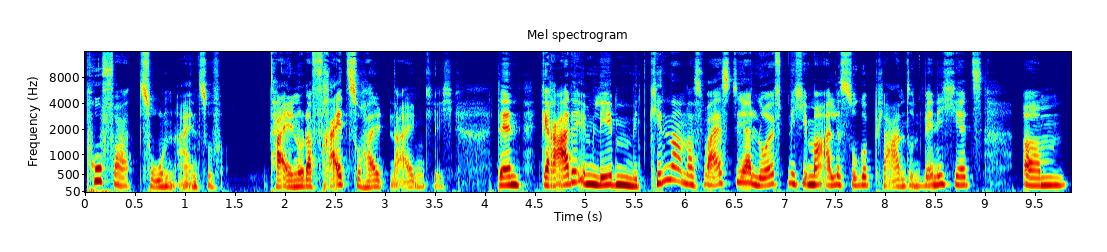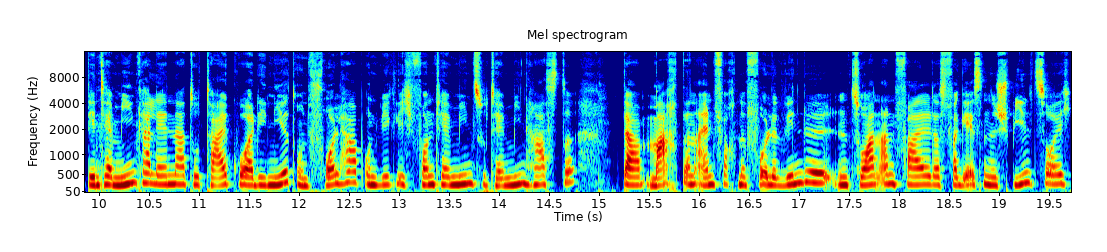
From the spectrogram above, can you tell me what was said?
Pufferzonen einzuteilen oder freizuhalten eigentlich. Denn gerade im Leben mit Kindern, das weißt du ja, läuft nicht immer alles so geplant. Und wenn ich jetzt ähm, den Terminkalender total koordiniert und voll habe und wirklich von Termin zu Termin haste, da macht dann einfach eine volle Windel, ein Zornanfall, das vergessene Spielzeug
